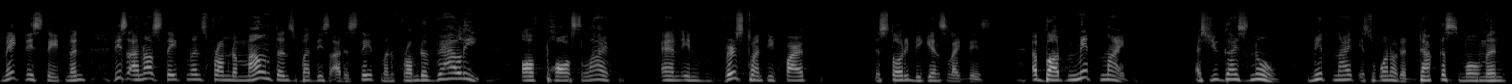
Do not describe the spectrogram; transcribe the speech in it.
make this statement, these are not statements from the mountains, but these are the statements from the valley of Paul's life. And in verse 25, the story begins like this. About midnight, as you guys know, midnight is one of the darkest moment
